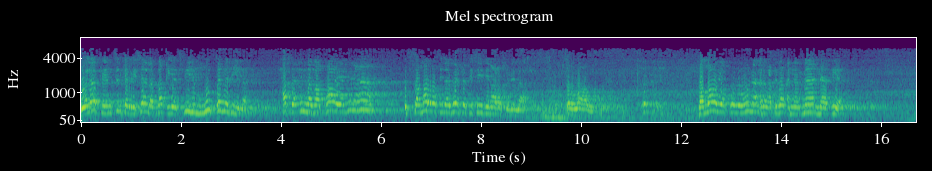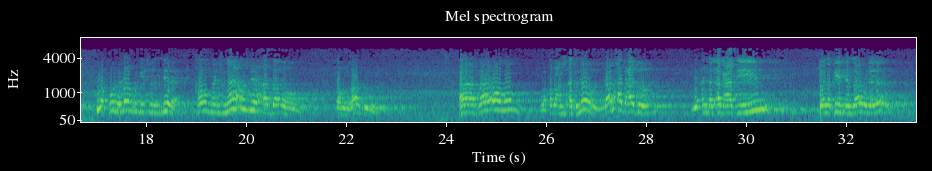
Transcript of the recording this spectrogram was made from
ولكن تلك الرسالة بقيت فيهم مدة مديدة حتى إن بقايا منها استمرت إلى بعثة سيدنا رسول الله صلى الله عليه وسلم. فالله يقول هنا على الاعتبار أن الماء نافية. يقول له لتنذر قوما ما أنذر آباؤهم فهم غافلون. آباؤهم وطبعا الأدنون لا الأبعدون لأن الأبعدين كان فيهم إنذار ولا لا؟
